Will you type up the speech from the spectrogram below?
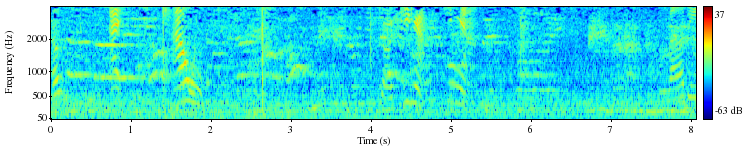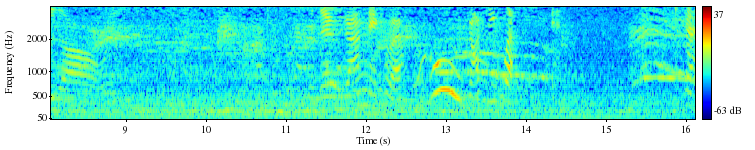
Ừ, ai, Au. Rồi ship nha, ship nha Đó đi rồi. Mình đang gắn nè các bạn. Uh, Nhỏ ship quá Nè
